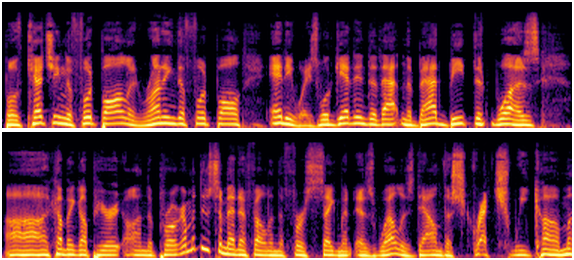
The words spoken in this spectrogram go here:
both catching the football and running the football. Anyways, we'll get into that and the bad beat that was uh, coming up here on the program. I'll do some NFL in the first segment as well as down the stretch we come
